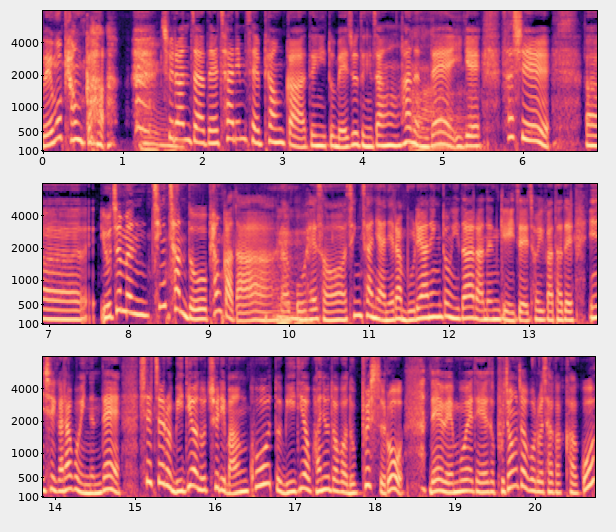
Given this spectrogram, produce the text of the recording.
외모 평가 음. 출연자들 차림새 평가 등이 또 매주 등장하는데 아. 이게 사실 어, 요즘은 칭찬도 평가다라고 음. 해서 칭찬이 아니라 무례한 행동이다라는 게 이제 저희가 다들 인식을 하고 있는데 실제로 미디어 노출이 많고 또 미디어 관여도가 높을수록 내 외모에 대해서 부정적으로 자각하고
